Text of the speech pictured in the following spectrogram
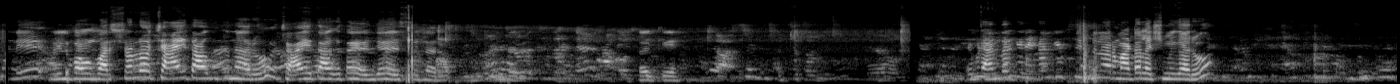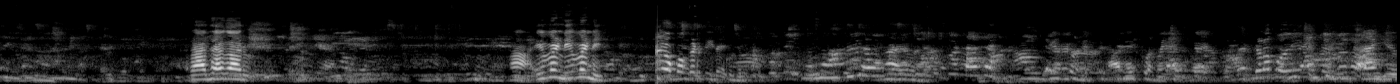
అండి వీళ్ళు పాపం వర్షంలో చాయ్ తాగుతున్నారు. చాయ్ తాగుతా ఎంజాయ్ చేస్తున్నారు. ఓకే. ఇప్పుడు అందరికి రిటర్న్ గిఫ్ట్స్ ఇస్తున్నారు అన్నమాట లక్ష్మి గారు. రాధా గారు. ఇవ్వండి ఇవ్వండి. ఒక్కొక్కటి తీసుకోండి థ్యాంక్ యూ.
